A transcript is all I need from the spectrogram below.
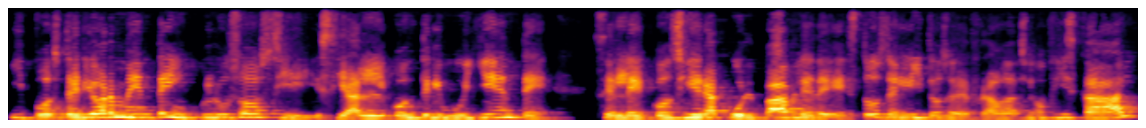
y posteriormente, incluso si, al contribuyente se le considera culpable de estos delitos de defraudación fiscal,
